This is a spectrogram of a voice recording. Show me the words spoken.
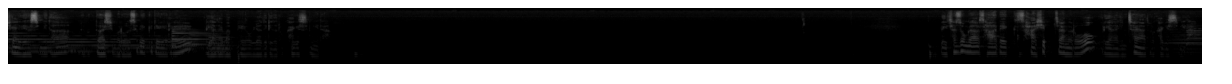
시간이 되었습니다. 우리 묵도하심으로 새벽 기도회를 우리 하나님 앞에 올려드리도록 하겠습니다. 우리 찬송가 440장으로 우리 하나님 찬양하도록 하겠습니다.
